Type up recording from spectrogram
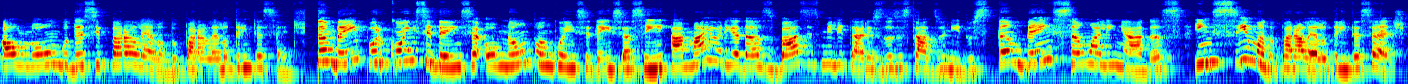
ao longo desse paralelo, do paralelo 37. Também por coincidência ou não tão coincidência assim, a maioria das bases militares dos Estados Unidos também são alinhadas em cima do paralelo 37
